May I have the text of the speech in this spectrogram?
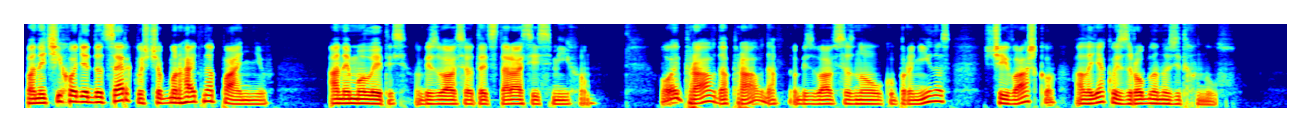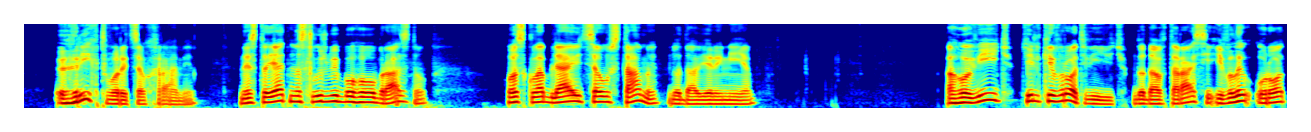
Паничі ходять до церкви, щоб моргать на паннів, а не молитись, обізвався отець Тарасій сміхом. Ой, правда, правда, обізвався знову Купронінос, ще й важко, але якось зроблено зітхнув. Гріх твориться в храмі, не стоять на службі богообразно, осклабляються устами, додав Єремія. А говіють, тільки в рот віють, додав Тарасій і влив у рот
